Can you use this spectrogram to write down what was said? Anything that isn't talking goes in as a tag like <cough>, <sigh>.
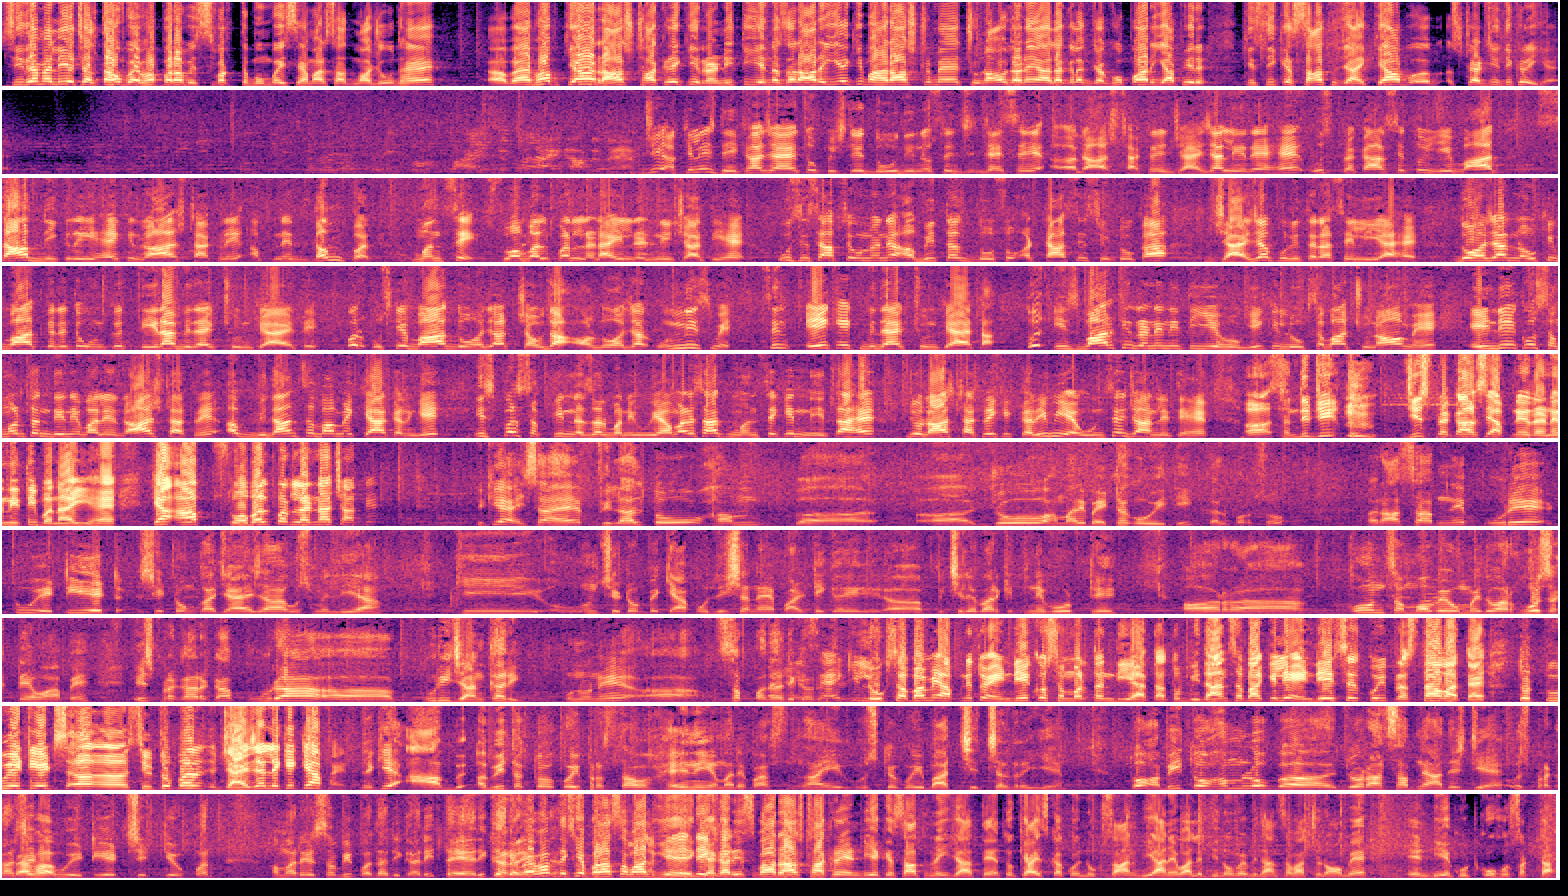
सीधे मैं लिए चलता हूँ, वैभव परब इस वक्त मुंबई से हमारे साथ मौजूद हैं। वैभव, क्या राज ठाकरे की रणनीति यह नज़र आ रही है कि महाराष्ट्र में चुनाव लड़े अलग अलग जगहों पर या फिर किसी के साथ जाए? क्या स्ट्रेटजी दिख रही है? जी, अखिलेश, देखा जाए तो पिछले दो दिनों से जैसे राज ठाकरे जायजा ले रहे हैं, उस प्रकार से तो ये बात साफ़ दिख रही है कि राज ठाकरे अपने दम पर, मन से स्वबल पर लड़ाई लड़नी चाहती है। उस हिसाब से उन्होंने अभी तक 288 सीटों का जायजा पूरी तरह से लिया है। 2009 की बात करें तो उनके 13 विधायक चुन के आए थे, पर उसके बाद 2014 और 2019 में सिर्फ़ एक एक विधायक चुन के आया था। तो इस बार की रणनीति ये होगी कि लोकसभा चुनाव में एनडीए को समर्थन देने वाले राज ठाकरे अब विधानसभा में क्या करेंगे इस पर सबकी नज़र बनी हुई है। हमारे साथ मनसे के नेता है जो राज ठाकरे के करीबी है उनसे जान लेते हैं। संदीप जी <clears throat> जिस प्रकार से आपने रणनीति बनाई है क्या आप स्वबल पर लड़ना चाहते हैं? देखिए ऐसा है फ़िलहाल तो हम अ, अ, जो हमारी बैठक हुई थी कल परसों राज साहब ने पूरे 288 सीटों का जायजा उसमें लिया कि उन सीटों पे क्या पोजीशन है, पार्टी के पिछले बार कितने वोट थे और कौन संभव्य उम्मीदवार हो सकते हैं वहाँ पे। इस प्रकार का पूरा पूरी जानकारी उन्होंने अ, सब ऐसा है कि लोकसभा में आपने तो एनडीए को समर्थन दिया था तो विधानसभा के लिए एनडीए से कोई प्रस्ताव आता है तो 288 अ, अ, सीटों पर जायजा लेके क्या फ़ायदा देखिए अब अभी तक तो कोई प्रस्ताव है नहीं हमारे पास ना ही उसके कोई बातचीत चल रही है तो अभी तो हम लोग जो राज साहब ने आदेश दिया है उस प्रकार से वैभव। 288 सीट के ऊपर हमारे सभी पदाधिकारी तैयारी कर रहे हैं। देखिए बड़ा सवाल ये है कि अगर इस बार राज ठाकरे एनडीए के साथ नहीं जाते हैं तो क्या इसका कोई नुकसान भी आने वाले दिनों में विधानसभा चुनाव में एनडीए गुट को हो सकता है?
